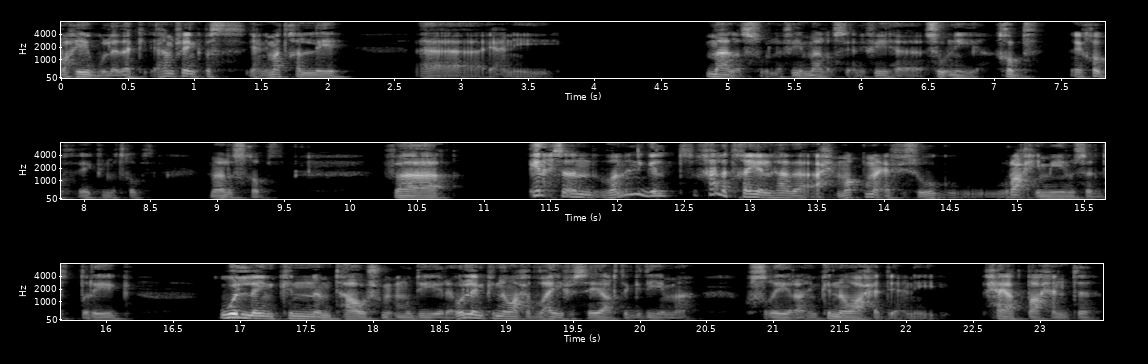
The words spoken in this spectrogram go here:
رهيب ولا ذكي. أهم شيء إنك بس يعني ما تخليه آه يعني مالس ولا فيه مالس يعني فيه سوء نيه خبث. إي خبث إي كلمة خبث. مالس خبث. ف هنا احسن ظن إني قلت خل أتخيل إن هذا أحمق ما يعرف يسوق وراح يمين وسد الطريق ولا يمكن متهاوش مع مديره ولا يمكن واحد ضعيف في سيارته قديمة وصغيرة يمكن واحد يعني الحياة طاحنته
